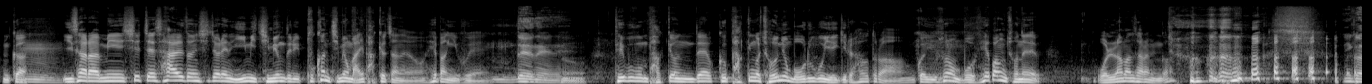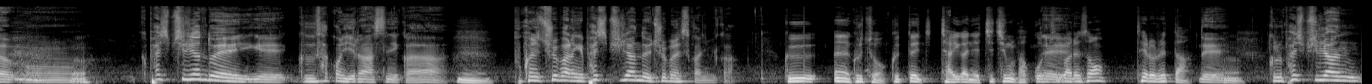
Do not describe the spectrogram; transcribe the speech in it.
그러니까 음. 이 사람이 실제 살던 시절에는 이미 지명들이 북한 지명 많이 바뀌었잖아요. 해방 이후에. 음, 네네네. 어, 대부분 바뀌었는데 그 바뀐 걸 전혀 모르고 얘기를 하더라. 그러니까 이 사람 뭐 해방 전에 월남한 사람인가? 그러니까 어, 87년도에 이게 그 사건이 일어났으니까 예. 북한이 출발한 게 87년도에 출발했을 거 아닙니까? 그, 예, 그렇죠. 그때 자기가 이제 지침을 받고 네. 출발해서 테러를 했다. 네. 어. 그럼 87년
